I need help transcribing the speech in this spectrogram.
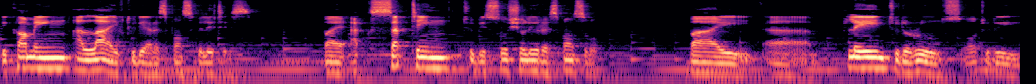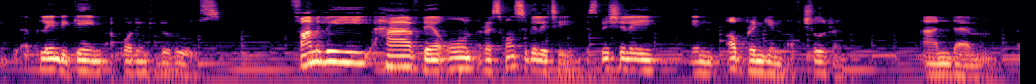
becoming alive to their responsibilities by accepting to be socially responsible by uh, playing to the rules or to the uh, playing the game according to the rules. Family have their own responsibility especially in upbringing of children and um,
